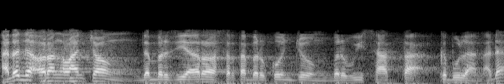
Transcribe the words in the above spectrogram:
Ada nggak orang ngelancong dan berziarah serta berkunjung, berwisata ke bulan? Ada?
